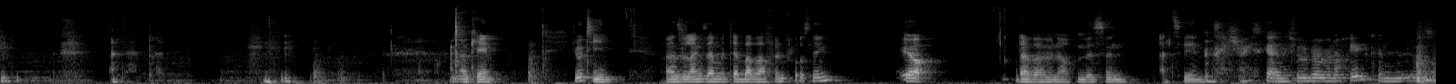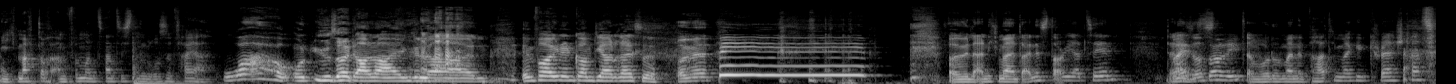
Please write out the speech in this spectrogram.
an seinem Dritten. okay. Juti, wollen wir so langsam mit der Baba 5 loslegen? Ja. Oder wollen wir noch ein bisschen erzählen. Ich weiß gar nicht, worüber wir noch reden können, Julius. Ich mach doch am 25. eine große Feier. Wow, und ihr seid alle eingeladen. Im Folgenden kommt die Adresse. Wollen wir, wollen wir da nicht mal deine Story erzählen? Deine Meine Sus- Story? Da, wo du meine Party mal gecrashed hast?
